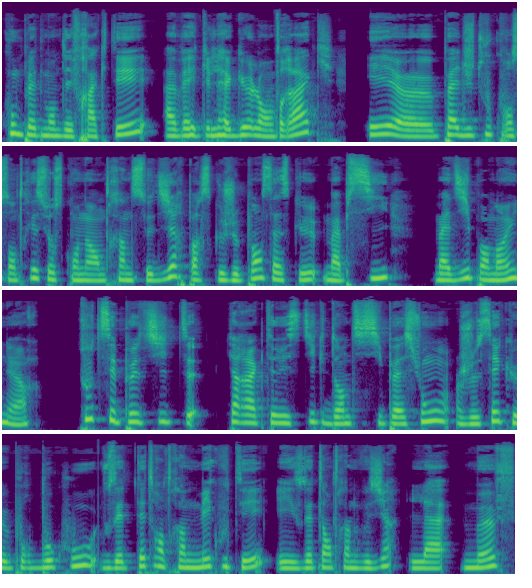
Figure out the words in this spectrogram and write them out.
complètement défracté, avec la gueule en vrac et euh, pas du tout concentré sur ce qu'on est en train de se dire parce que je pense à ce que ma psy m'a dit pendant une heure. Toutes ces petites d'anticipation, je sais que pour beaucoup, vous êtes peut-être en train de m'écouter et vous êtes en train de vous dire la meuf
